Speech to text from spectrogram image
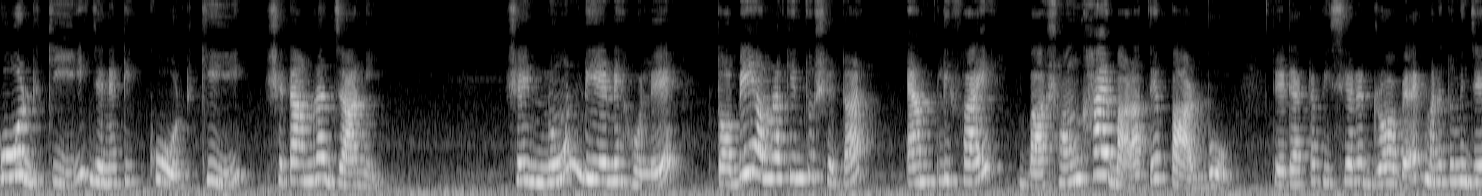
কোড কি জেনেটিক কোড কি, সেটা আমরা জানি। সেই নোন ডিএনএ হলে তবেই আমরা কিন্তু সেটার অ্যাম্প্লিফাই বা সংখ্যায় বাড়াতে পারব। তো এটা একটা পিসিআরের ড্রব্যাক মানে তুমি যে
